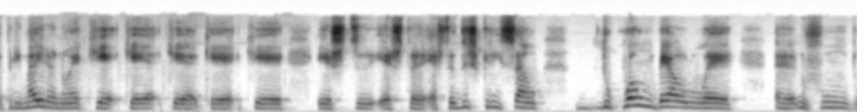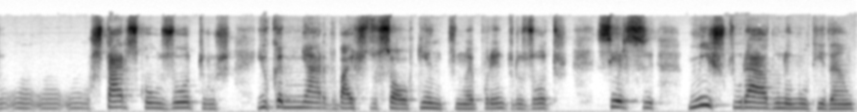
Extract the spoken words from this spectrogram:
a primeira não é que é que é que é que é, que é este esta esta descrição do quão belo é, uh, no fundo, o, o, o estar-se com os outros e o caminhar debaixo do sol quente, não é? Por entre os outros, ser-se misturado na multidão.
